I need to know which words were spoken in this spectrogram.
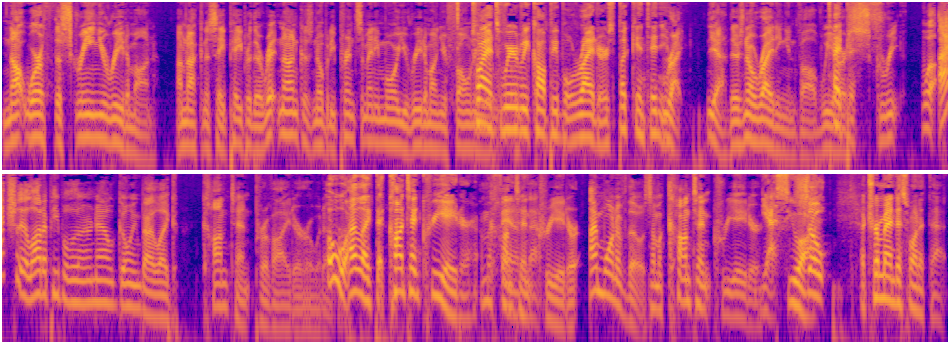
not worth the screen you read them on. I'm not going to say paper they're written on because nobody prints them anymore. You read them on your phone. That's why it's weird we call people writers, but continue. Right. Yeah. There's no writing involved. We Typists. are screen. Well, actually, a lot of people are now going by like content provider or whatever. Oh, I like that. Content creator. I'm a fan content creator. I'm one of those. I'm a content creator. Yes, you are. So a tremendous one at that.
